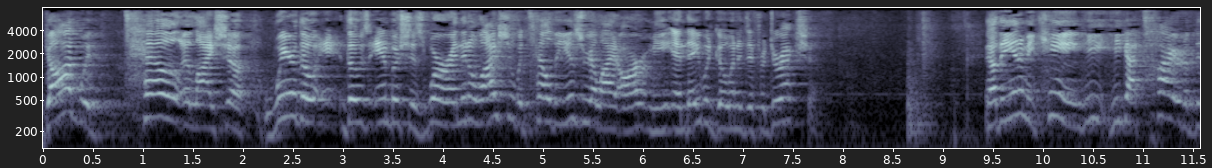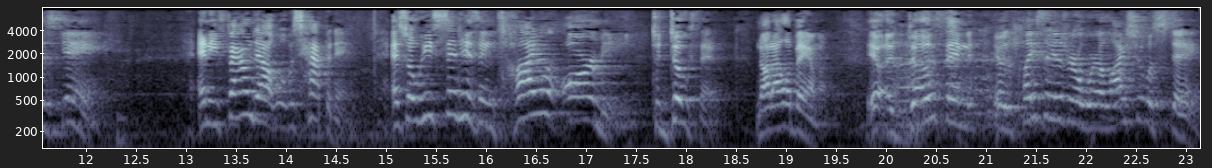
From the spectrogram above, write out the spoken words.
God would tell Elisha where those ambushes were, and then Elisha would tell the Israelite army, and they would go in a different direction. Now, the enemy king, he, he got tired of this game, and he found out what was happening. And so he sent his entire army to Dothan, not Alabama. Uh, Dothan, it was a place in Israel where Elisha was staying.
